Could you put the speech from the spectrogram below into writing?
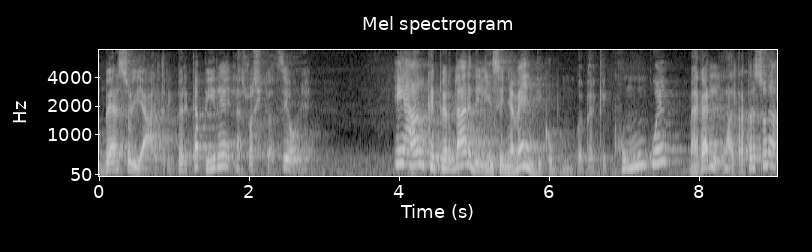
verso gli altri per capire la sua situazione. E anche per dare degli insegnamenti comunque, perché comunque magari l'altra persona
